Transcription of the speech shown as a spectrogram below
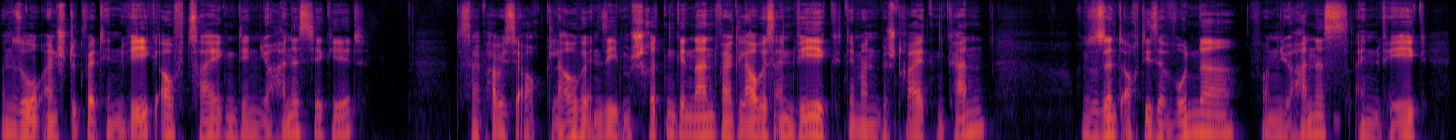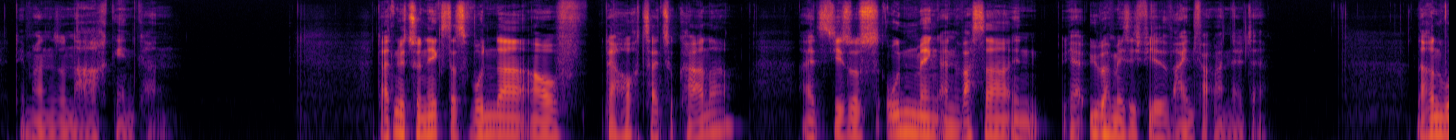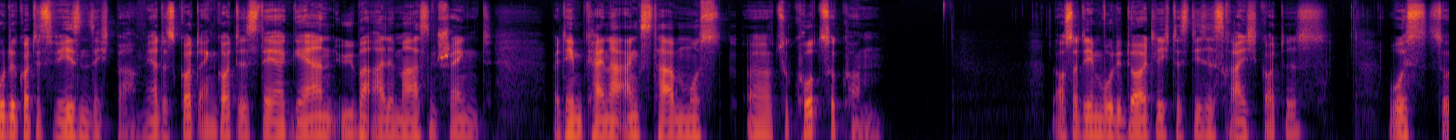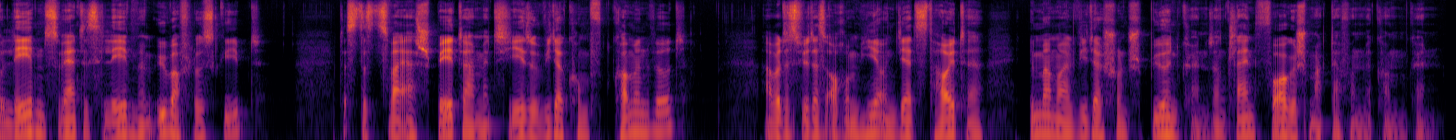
Und so ein Stück weit den Weg aufzeigen, den Johannes hier geht Deshalb habe ich es ja auch Glaube in sieben Schritten genannt, weil Glaube ist ein Weg, den man bestreiten kann. Und so sind auch diese Wunder von Johannes ein Weg, dem man so nachgehen kann. Da hatten wir zunächst das Wunder auf der Hochzeit zu Kana, als Jesus Unmengen an Wasser in ja, übermäßig viel Wein verwandelte. Darin wurde Gottes Wesen sichtbar, ja, dass Gott ein Gott ist, der gern über alle Maßen schenkt bei dem keiner Angst haben muss, äh, zu kurz zu kommen. Und außerdem wurde deutlich, dass dieses Reich Gottes, wo es so lebenswertes Leben im Überfluss gibt, dass das zwar erst später mit Jesu Wiederkunft kommen wird, aber dass wir das auch im Hier und Jetzt heute immer mal wieder schon spüren können, so einen kleinen Vorgeschmack davon bekommen können.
